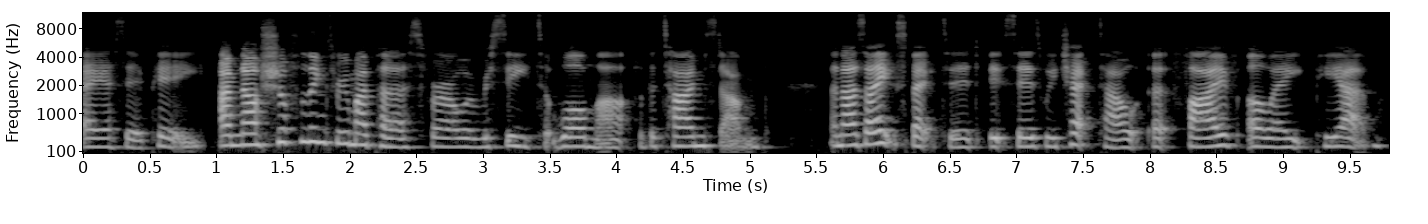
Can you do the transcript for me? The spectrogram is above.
ASAP. I'm now shuffling through my purse for our receipt at Walmart for the timestamp, and as I expected, it says we checked out at 5:08 p.m.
